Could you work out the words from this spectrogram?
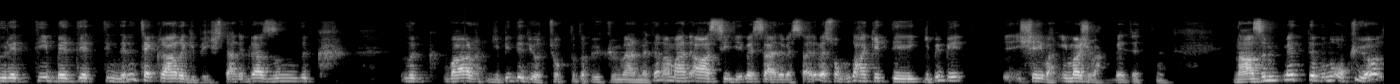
ürettiği Bedrettinlerin tekrarı gibi. İşte hani biraz zındıklık var gibi de diyor çok da da hüküm vermeden ama hani asiliği vesaire vesaire ve sonunda hak ettiği gibi bir e, şey var, imaj var Bedrettin'in. Nazım Hikmet de bunu okuyor.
